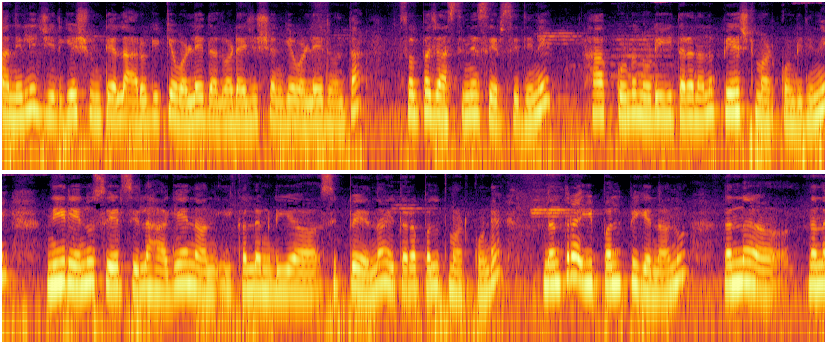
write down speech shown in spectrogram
ನಾನಿಲ್ಲಿ ಜೀರಿಗೆ, ಶುಂಠಿ ಎಲ್ಲ ಆರೋಗ್ಯಕ್ಕೆ ಒಳ್ಳೆಯದಲ್ವ ಡೈಜೆಷನ್ಗೆ ಒಳ್ಳೆಯದು ಅಂತ ಸ್ವಲ್ಪ ಜಾಸ್ತಿನೇ ಸೇರಿಸಿದ್ದೀನಿ. ಹಾಕ್ಕೊಂಡು ನೋಡಿ, ಈ ಥರ ನಾನು ಪೇಸ್ಟ್ ಮಾಡ್ಕೊಂಡಿದ್ದೀನಿ. ನೀರೇನು ಸೇರಿಸಿಲ್ಲ. ಹಾಗೆ ನಾನು ಈ ಕಲ್ಲಂಗಡಿಯ ಸಿಪ್ಪೆಯನ್ನು ಈ ಥರ ಪಲ್ಪ್ ಮಾಡಿಕೊಂಡೆ. ನಂತರ ಈ ಪಲ್ಪಿಗೆ ನಾನು ನನ್ನ ನನ್ನ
